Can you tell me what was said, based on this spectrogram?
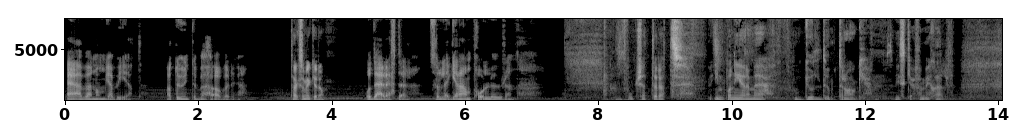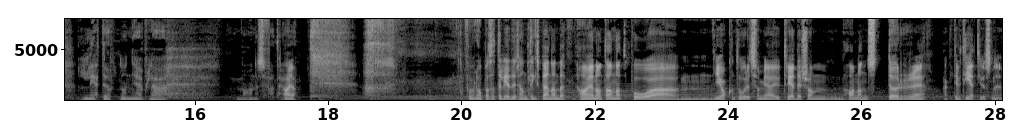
Även om jag vet att du inte behöver det. Tack så mycket då. Och därefter så lägger han på luren. Han fortsätter att imponera med gulduppdrag. Viskar för mig själv. Leta upp någon jävla manusförfattare. Ah, ja. Får väl hoppas att det leder till någonting spännande. Har jag något annat på eh, uh, New York-kontoret som jag utreder som har någon större aktivitet just nu?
